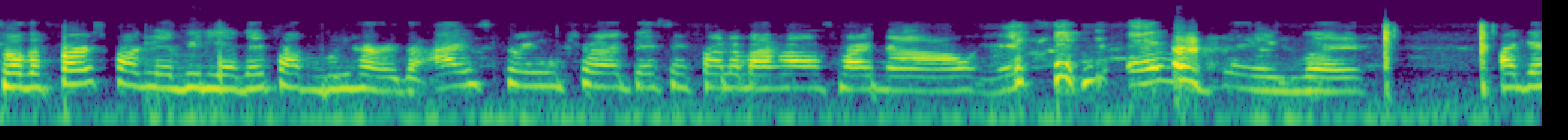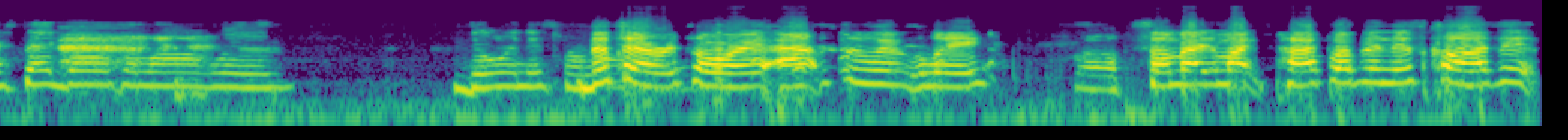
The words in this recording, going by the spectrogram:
so the first part of that video, they probably heard the ice cream truck that's in front of my house right now and everything. but I guess that goes along with doing this from the territory. Absolutely. So, Somebody might pop up in this closet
